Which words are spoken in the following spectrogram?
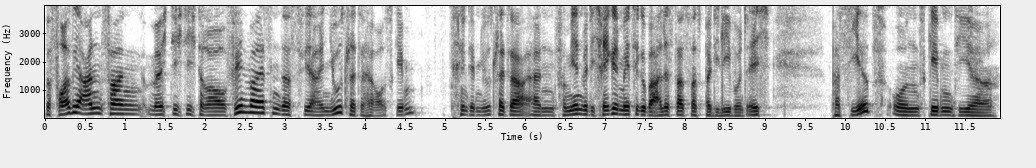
Bevor wir anfangen, möchte ich dich darauf hinweisen, dass wir ein Newsletter herausgeben. In dem Newsletter informieren wir dich regelmäßig über alles das, was bei Die Liebe und ich passiert und geben dir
